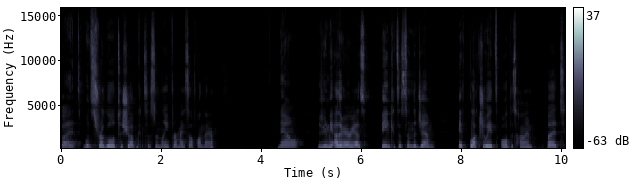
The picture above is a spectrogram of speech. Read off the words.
but would struggle to show up consistently for myself on there. Now, there's going to be other areas being consistent in the gym. It fluctuates all the time, but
